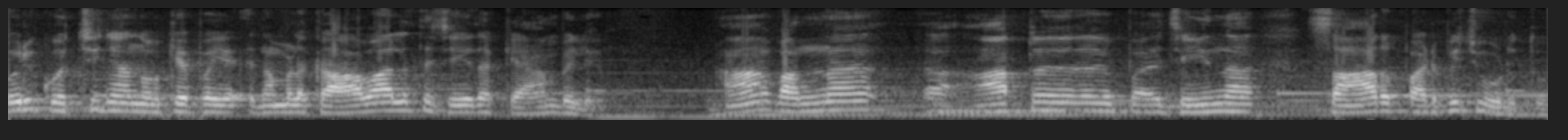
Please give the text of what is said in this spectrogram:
ഒരു കൊച്ചു ഞാൻ നോക്കിയപ്പോൾ നമ്മൾ കാവാലത്ത് ചെയ്ത ക്യാമ്പിൽ ആ വന്ന ആർട്ട് ചെയ്യുന്ന സാറ് പഠിപ്പിച്ചു കൊടുത്തു.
